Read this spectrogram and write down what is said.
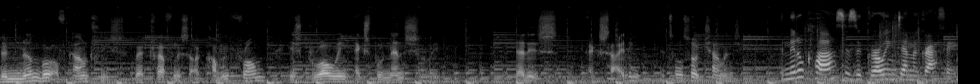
The number of countries where travelers are coming from is growing exponentially. That is exciting, it's also challenging. The middle class is a growing demographic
